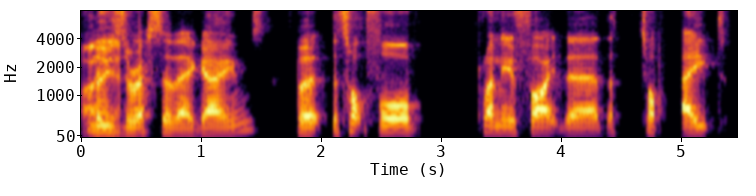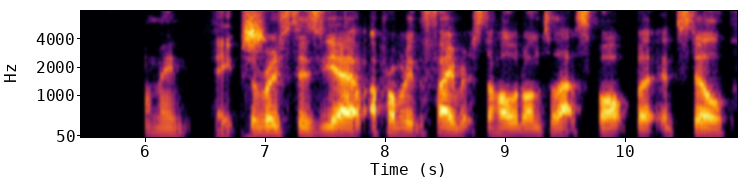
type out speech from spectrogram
Oh, lose yeah. the rest of their games. But the top four, plenty of fight there. The top eight, I mean, heaps. the Roosters, yeah, are probably the favourites to hold on to that spot, but it's still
